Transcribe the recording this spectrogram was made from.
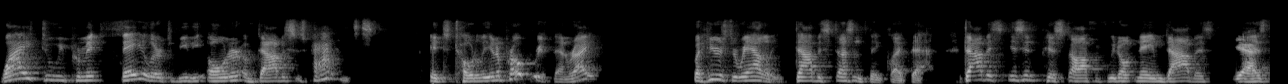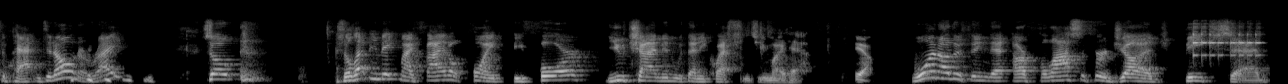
why do we permit Thaler to be the owner of Dabus's patents? It's totally inappropriate then, right? But here's the reality Dabus doesn't think like that. Dabus isn't pissed off if we don't name Dabus yeah. as the patented owner, right? so, so let me make my final point before you chime in with any questions you might have. Yeah. One other thing that our philosopher judge Beach said.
